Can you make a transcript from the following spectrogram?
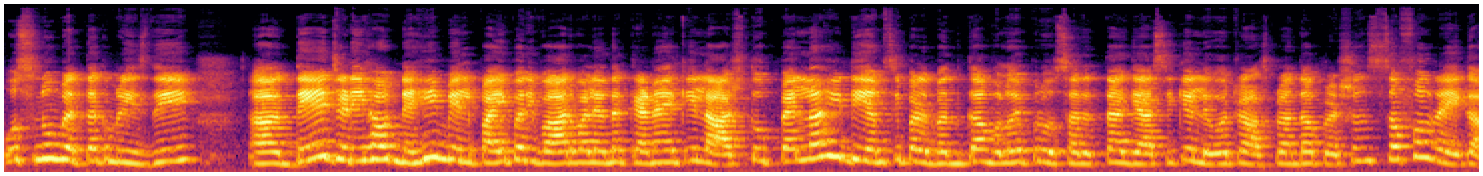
ਉਸ ਨੂੰ ਮ੍ਰਿਤਕ ਮਰੀਜ਼ ਦੀ ਅ, ਜਿਹੜੀ ਹੈ ਉਹ ਨਹੀਂ ਮਿਲ ਪਾਈ। ਪਰਿਵਾਰ ਵਾਲਿਆਂ ਦਾ ਕਹਿਣਾ ਹੈ ਕਿ ਇਲਾਜ ਤੋਂ ਪਹਿਲਾਂ ਹੀ ਡੀਐਮਸੀ ਪ੍ਰਬੰਧਕਾਂ ਵੱਲੋਂ ਇਹ ਭਰੋਸਾ ਦਿੱਤਾ ਗਿਆ ਸੀ ਕਿ ਲਿਵਰ ਟ੍ਰਾਂਸਪਲਾਂਟ ਦਾ ਆਪਰੇਸ਼ਨ ਸਫਲ ਰਹੇਗਾ।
